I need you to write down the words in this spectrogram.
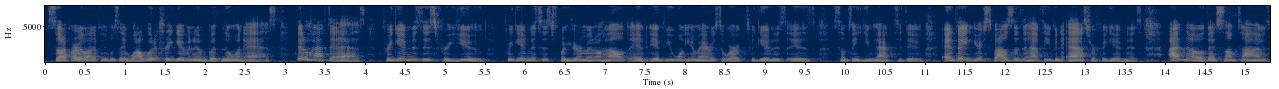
So I've heard a lot of people say, Well, I would have forgiven them, but no one asked. They don't have to ask. Forgiveness is for you. Forgiveness is for your mental health, and if you want your marriage to work, forgiveness is something you have to do. And they, your spouse doesn't have to even ask for forgiveness. I know that sometimes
